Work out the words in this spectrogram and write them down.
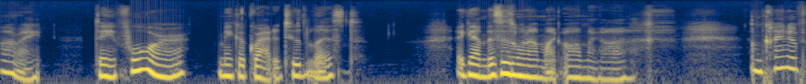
All right. Day four, make a gratitude list. Again, this is when I'm like, oh my God. I'm kind of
